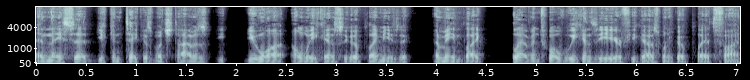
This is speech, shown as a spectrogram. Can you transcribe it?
and they said you can take as much time as you want on weekends to go play music. I mean, like 11, 12 weekends a year. If you guys want to go play, it's fine.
